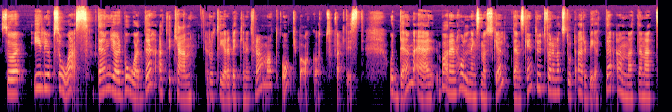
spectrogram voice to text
Så iliopsoas, den gör både att vi kan rotera bäckenet framåt och bakåt faktiskt. Och den är bara en hållningsmuskel. Den ska inte utföra något stort arbete annat än att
